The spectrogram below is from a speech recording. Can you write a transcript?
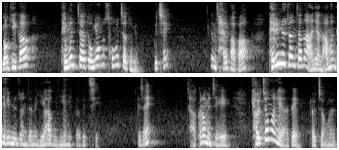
여기가 대문자 동형, 소문자 동형 그치? 그럼 잘 봐봐 대립유전자는 아니야 남은 대립유전자는 얘하고 얘니까 그치? 그치? 자 그러면 이제 결정을 해야 돼 결정을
